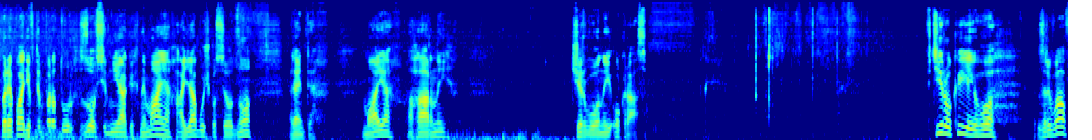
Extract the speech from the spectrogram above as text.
Перепадів температур зовсім ніяких немає, а яблучко все одно, гляньте, має гарний червоний окрас. В ті роки я його зривав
